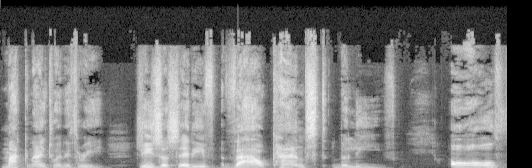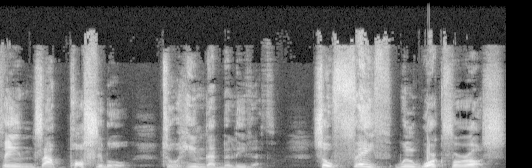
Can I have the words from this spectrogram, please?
Mark 9:23, Jesus said, "If thou canst believe, all things are possible to him that believeth." So faith will work for us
